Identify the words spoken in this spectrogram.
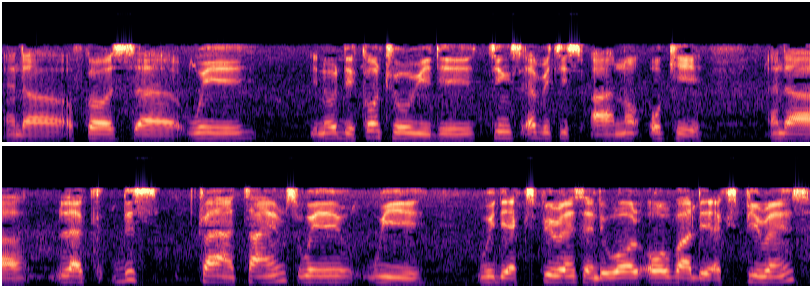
and uh, of course uh, we, you know, the control with the things, everything are not okay, and uh, like this trying times where we, with the experience and the world over the experience,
